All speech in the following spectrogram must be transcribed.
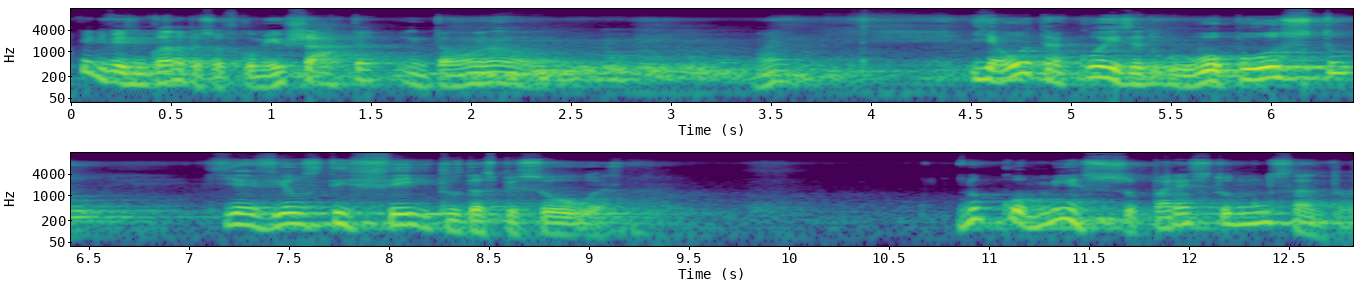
Porque de vez em quando a pessoa ficou meio chata, então não, não é? E a outra coisa, o oposto, que é ver os defeitos das pessoas. No começo parece todo mundo santo.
